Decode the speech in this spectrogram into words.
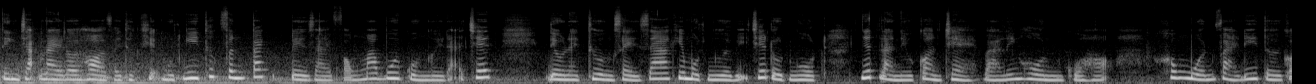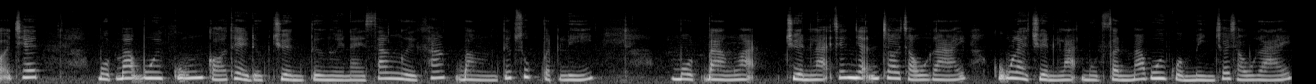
Tình trạng này đòi hỏi phải thực hiện một nghi thức phân tách để giải phóng ma bui của người đã chết. Điều này thường xảy ra khi một người bị chết đột ngột, nhất là nếu còn trẻ và linh hồn của họ không muốn phải đi tới cõi chết một ma bui cũng có thể được truyền từ người này sang người khác bằng tiếp xúc vật lý. Một bà ngoại truyền lại chiếc nhẫn cho cháu gái cũng là truyền lại một phần ma bui của mình cho cháu gái.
